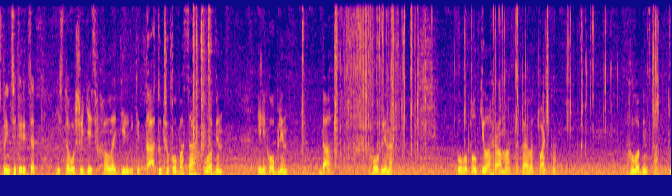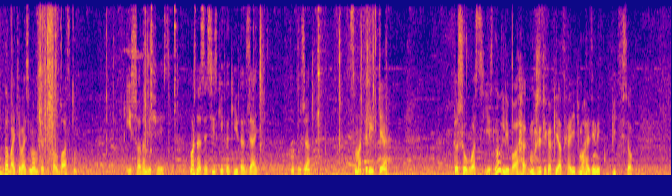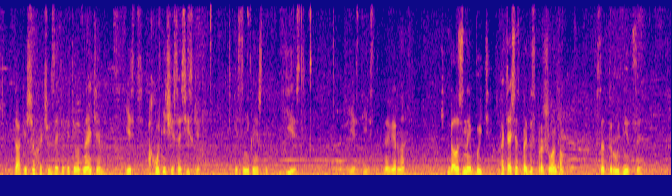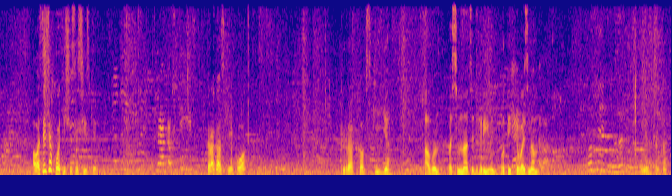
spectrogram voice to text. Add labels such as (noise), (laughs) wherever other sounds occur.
В принципе, рецепт из того, что есть в холодильнике. Да, тут что, колбаса, лобин или гоблин. Да, гоблина. Ого, полкилограмма, такая вот пачка. Глобинская. Ну, давайте возьмем вот эту колбаску. И что там еще есть? Можно сосиски какие-то взять. Тут уже смотрите то, что у вас есть. Ну, либо (laughs) можете, как я, сходить в магазин и купить все. Так, еще хочу взять вот эти вот, знаете, есть охотничьи сосиски. Если они, конечно, есть. Есть, есть. Наверное, должны быть. Хотя сейчас пойду спрошу он там сотрудницы. А у вас есть охотничьи сосиски? Краковские есть. Краковские? О. Краковские. А вон, по 17 гривен. Вот их и возьмем. Несколько.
